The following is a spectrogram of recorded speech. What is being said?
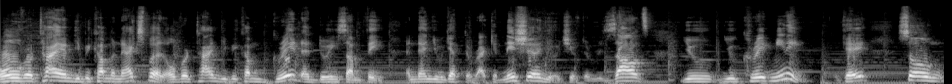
over time, you become an expert. Over time, you become great at doing something, and then you get the recognition. You achieve the results. You you create meaning. Okay, so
